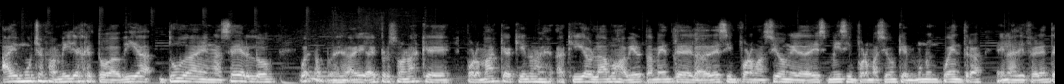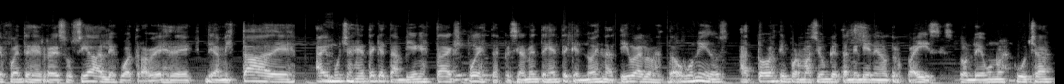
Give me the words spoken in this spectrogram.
Hay muchas familias que todavía dudan en hacerlo. Bueno, pues hay, hay personas que, por más que aquí, nos, aquí hablamos abiertamente de la desinformación y la desinformación que uno encuentra en las diferentes fuentes de redes sociales o a través de, de amistades, hay mucha gente que también está expuesta, especialmente gente que no es nativa de los Estados Unidos, a toda esta información que también viene de otros países, donde uno escucha,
